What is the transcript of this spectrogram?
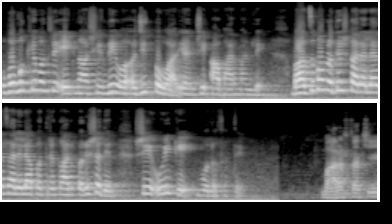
उपमुख्यमंत्री एकनाथ शिंदे व अजित पवार यांचे आभार मानले. भाजपा प्रदेश कार्यालयात झालेल्या पत्रकार परिषदेत श्री उईके बोलत होते. महाराष्ट्राची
